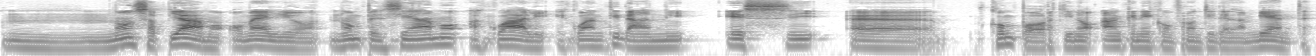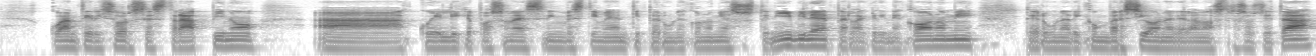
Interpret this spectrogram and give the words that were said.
mh, mm, non sappiamo, o meglio, non pensiamo a quali e quanti danni essi eh, comportino anche nei confronti dell'ambiente, quante risorse strappino a quelli che possono essere investimenti per un'economia sostenibile, per la green economy, per una riconversione della nostra società,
